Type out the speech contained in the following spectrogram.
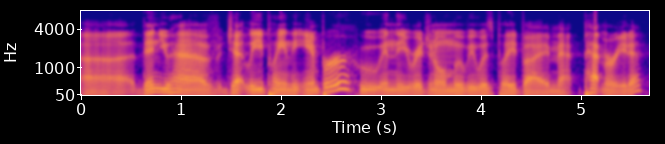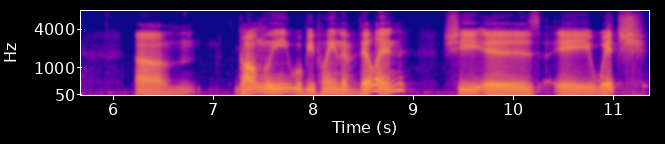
Uh, then you have Jet Li playing the Emperor, who in the original movie was played by Matt, Pat Morita. Um, Gong Li will be playing the villain. She is a witch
